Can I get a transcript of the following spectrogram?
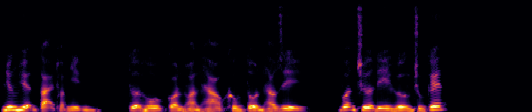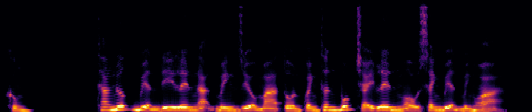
nhưng hiện tại thoạt nhìn, tựa hồ còn hoàn hảo không tổn hao gì, vẫn chưa đi hướng chung kết. Không. Thang nước biển đi lên ngạn minh diều ma tôn quanh thân bốc cháy lên màu xanh biển minh hỏa,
